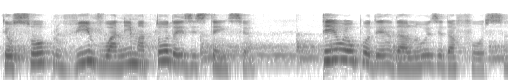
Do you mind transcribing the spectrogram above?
teu sopro vivo anima toda a existência. Teu é o poder da luz e da força,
